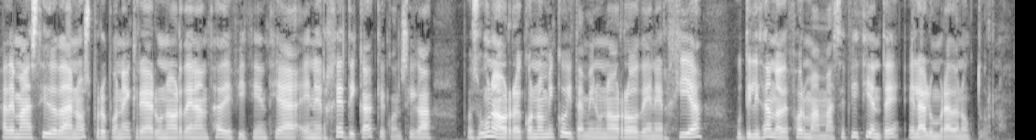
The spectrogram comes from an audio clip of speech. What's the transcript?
Además, Ciudadanos propone crear una ordenanza de eficiencia energética que consiga pues un ahorro económico y también un ahorro de energía utilizando de forma más eficiente el alumbrado nocturno.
